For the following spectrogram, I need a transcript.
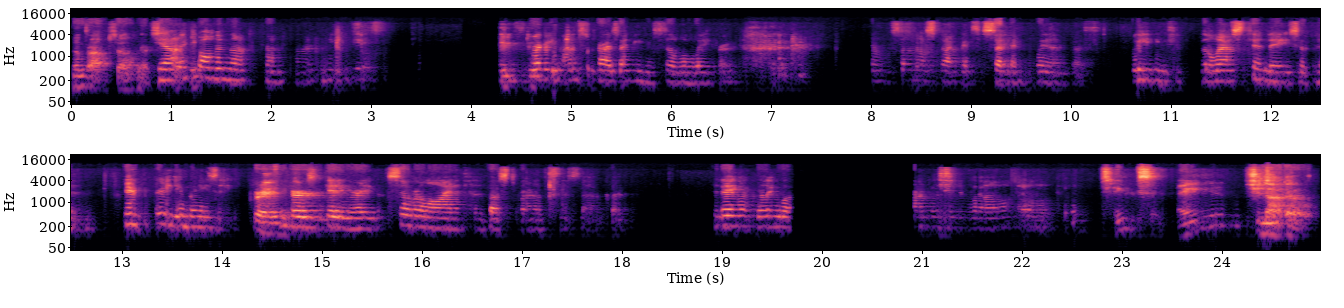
no problem, so. Yeah, I told him not to come. He's ready. I'm surprised I'm even still awake. someone else not gets a second win, but we, the last ten days have been pretty amazing. Great. In terms of getting ready for Silver Line and bus routes and stuff, but today went really well. Really well. Jinx, man. She knocked out.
